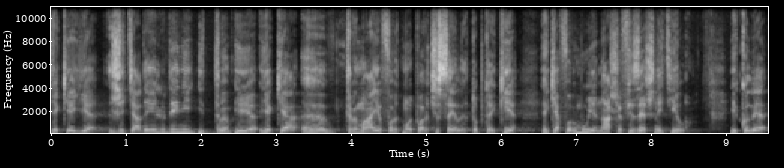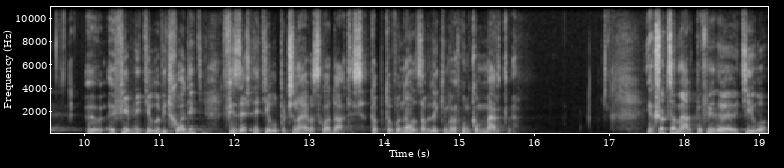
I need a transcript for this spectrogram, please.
яке є життя дає людині, і, і яке е, тримає формотворчі сили, тобто яке, яке формує наше фізичне тіло. І коли е, ефірне тіло відходить, фізичне тіло починає розкладатися. Тобто воно за великим рахунком мертве. Якщо це мертве е, тіло,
